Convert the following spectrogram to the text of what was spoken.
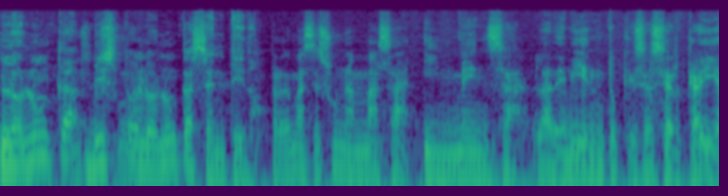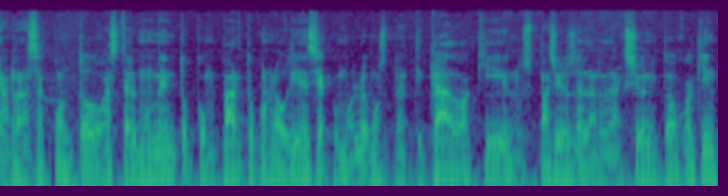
Lo nunca visto, una- lo nunca sentido. Pero además es una masa inmensa la de viento que se acerca y arrasa con todo. Hasta el momento comparto con la audiencia, como lo hemos platicado aquí en los pasillos de la redacción y todo, Joaquín,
